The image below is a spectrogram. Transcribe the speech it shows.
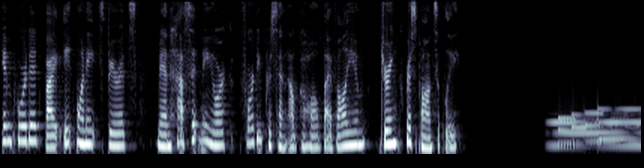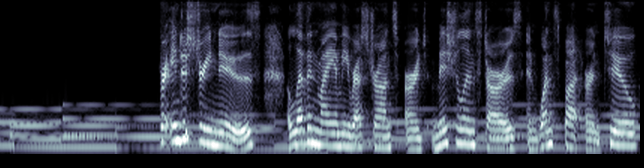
imported by 818 Spirits, Manhasset, New York, 40% alcohol by volume. Drink responsibly. For industry news, 11 Miami restaurants earned Michelin stars and one spot earned two.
